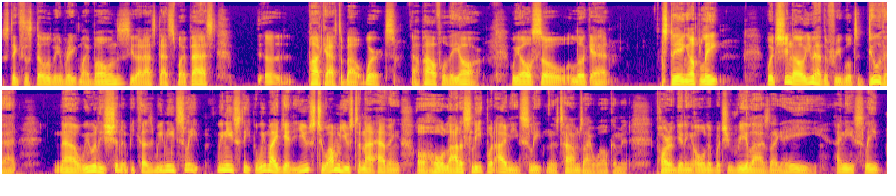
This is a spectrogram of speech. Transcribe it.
sticks and stones may break my bones. You know, that's that's my past uh, podcast about words, how powerful they are. We also look at staying up late, which, you know, you have the free will to do that. Now, we really shouldn't because we need sleep. We need sleep. And we might get used to, I'm used to not having a whole lot of sleep, but I need sleep. And there's times I welcome it. Part of getting older, but you realize, like, hey, I need sleep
